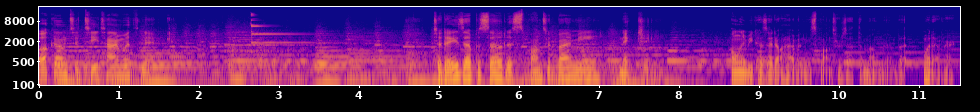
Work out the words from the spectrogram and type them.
Welcome to Tea Time with Nick. Today's episode is sponsored by me, Nick G. Only because I don't have any sponsors at the moment, but whatever.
